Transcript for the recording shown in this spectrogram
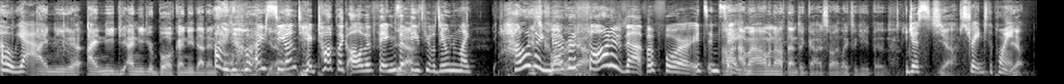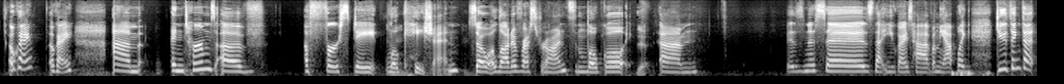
oh, yeah. I need a, I need, I need your book. I need that info. I know. Like, I see know. on TikTok like all the things that these people do and I'm like, how have It's I clever, never yeah. thought of that before? It's insane. I, I'm, a, I'm an authentic guy, so I like to keep it. just Yeah. straight into the point. Yep. Okay. Okay. Um, in terms of a first date Mm-hmm. location, so a lot of restaurants and local Yeah. um, businesses that you guys have on the app, like, do you think that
